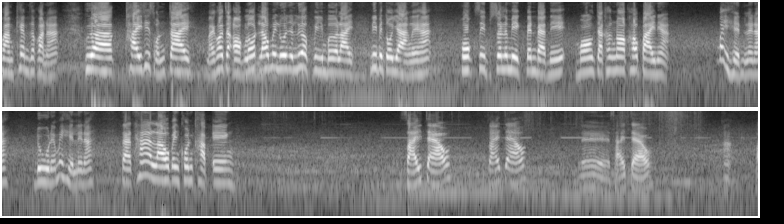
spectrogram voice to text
ความเข้มซะก่อนนะฮะเพื่อใครที่สนใจ หมายความจะออกรถแล้วไม่รู้จะเลือกฟิล์มเบอร์อะไร นี่เป็นตัวอย่างเลยฮะ 60เซรามิกเป็นแบบนี้มองจากข้างนอกเข้าไปเนี่ยไม่เห็นเลยนะ ดูเนี่ยไม่เห็นเลยนะ แต่ถ้าเราเป็นคนขับเอง สายแจ๋ว สายแจ๋ว นี่สายแจ๋วอะไป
